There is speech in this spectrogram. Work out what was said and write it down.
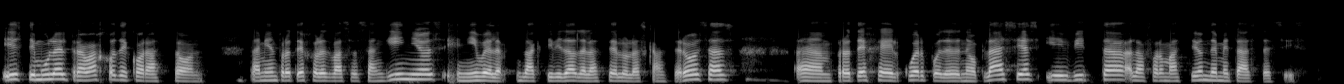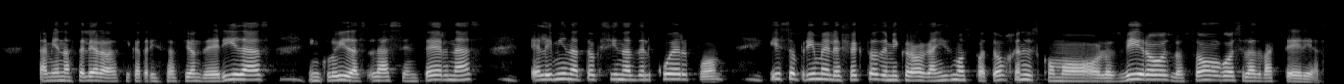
y estimula el trabajo de corazón. También protege los vasos sanguíneos, inhibe la actividad de las células cancerosas, em, protege el cuerpo de neoplasias y evita la formación de metástasis. También acelera la cicatrización de heridas, incluidas las internas, elimina toxinas del cuerpo y suprime el efecto de microorganismos patógenos como los virus, los hongos y las bacterias.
